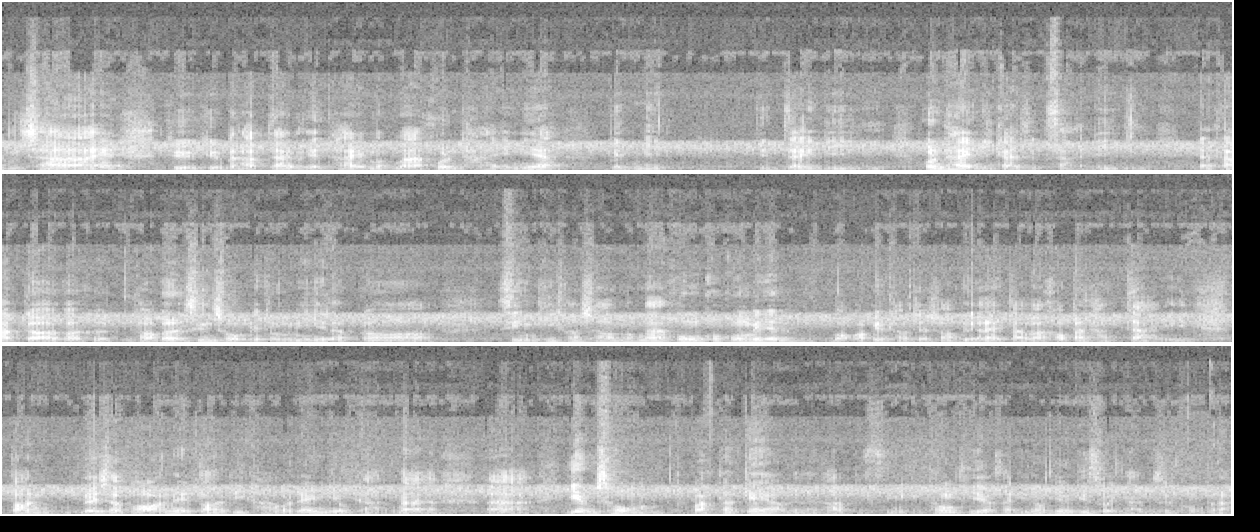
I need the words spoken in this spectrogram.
ำใช่ คือคือประทับใจประเทศไทยมากๆ คนไทยเนี่ยเป็นมิตรจิตใจดี คนไทยมีการศึกษาดีนะครับ ก็ก็คือเขาก็ชื่นชมในตรงนี้แล้วก็ สิ่งที่เขาชอบมากๆคงเขาคงไม่ได้บอกว่าเป็นเขาจะชอบหรืออะไร แต่ว่าเขาประทับใจตอนโดยเฉพาะในตอนที่เขาได้มีโอกาสมาอ่าเยี่ยมชมวัดพระแก้วเนยนะครับสิ่งท่องเที่ยวสถานที่ท่องเที่ยวที่สวยงามที่สุดของเรา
